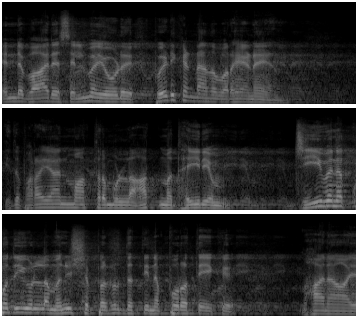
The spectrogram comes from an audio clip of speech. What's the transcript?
എന്റെ ഭാര്യ സെൽമയോട് പേടിക്കണ്ട എന്ന് പറയണേ. ഇത് പറയാൻ മാത്രമുള്ള ആത്മധൈര്യം ജീവനക്കൊതിയുള്ള മനുഷ്യ പ്രകൃതത്തിനപ്പുറത്തേക്ക് മഹാനായ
